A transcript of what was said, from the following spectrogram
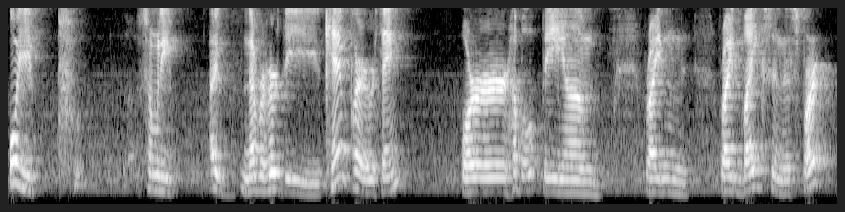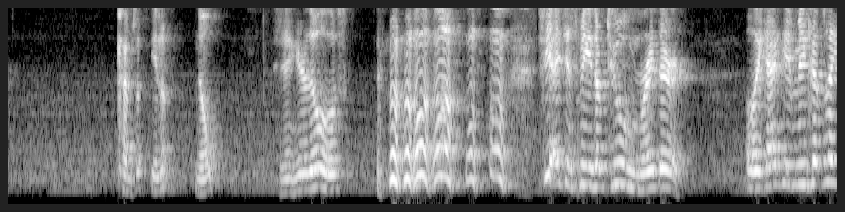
Oh, you, somebody, I've never heard the campfire thing. Or how about the um, riding riding bikes in the spark? Comes, up, you know, nope, didn't hear those. See, I just made up two of them right there. Like I can make up like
